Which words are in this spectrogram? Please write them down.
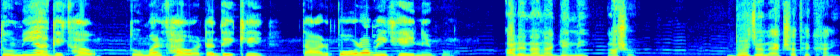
তুমি আগে খাও। তোমার খাওয়াটা দেখে তারপর আমি খেয়ে নেব। আরে না না গিন্নি আসো। দুইজন একসাথে খাই।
